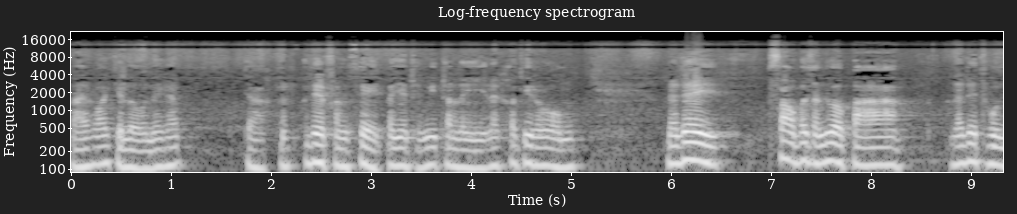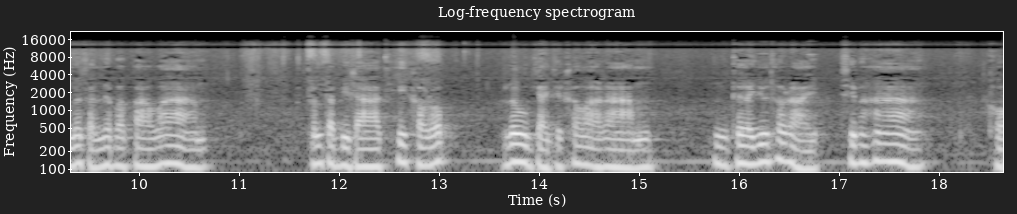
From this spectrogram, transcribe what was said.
หลายร้อยกิโลนะครับ จากประเทศฝรั่งเศสไปยังถึงอิตาลีและเข้าที่โรม และได้เฝ้าพระสันตะปาปา และได้ทูลพระสันตะปาปาว่าสมตบิดาที่เคารพลูกอยากจะเข้าอาราม เธออายุเท่าไหร่สิบห้าขอ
